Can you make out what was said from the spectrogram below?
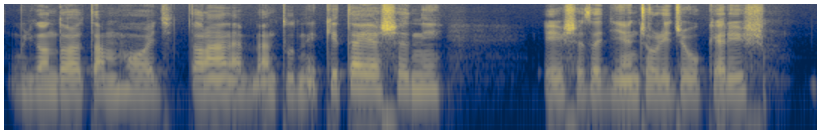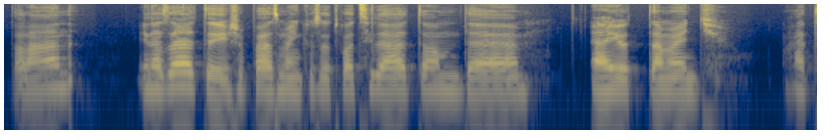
úgy gondoltam, hogy talán ebben tudnék kiteljesedni, és ez egy ilyen Jolly Joker is talán. Én az ELTE és a pázmány között vaciláltam, de eljöttem egy, hát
